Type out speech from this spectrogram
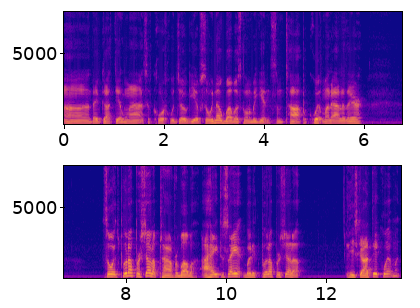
Uh, they've got the alliance, of course, with Joe Gibbs, so we know Bubba's going to be getting some top equipment out of there. So it's put up or shut up time for Bubba. I hate to say it, but it's put up or shut up. He's got the equipment.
